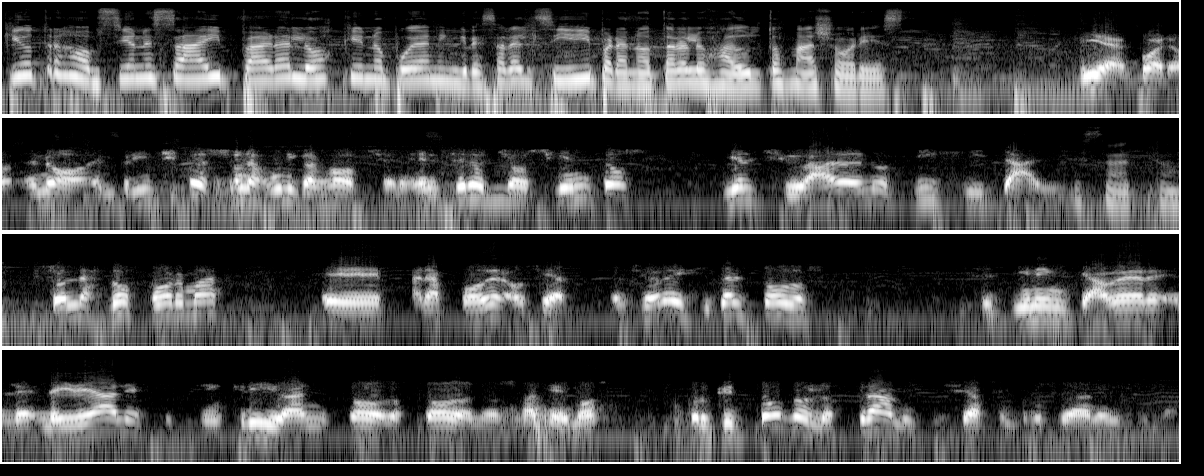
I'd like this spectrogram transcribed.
¿Qué otras opciones hay para los que no puedan ingresar al CIDI para anotar a los adultos mayores? Bien, bueno, no, en principio son las únicas dos opciones, el 0800 y el ciudadano digital. Exacto. Son las dos formas eh, para poder, o sea, el ciudadano digital todos se tienen que haber, la, ideal es que se inscriban, todos, todos los saquemos, porque todos los trámites se hacen por el ciudadano digital.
